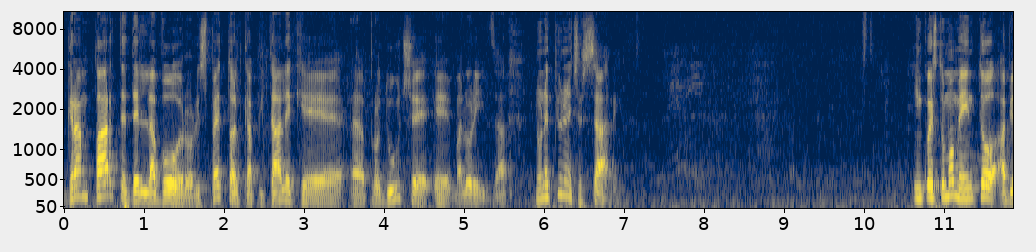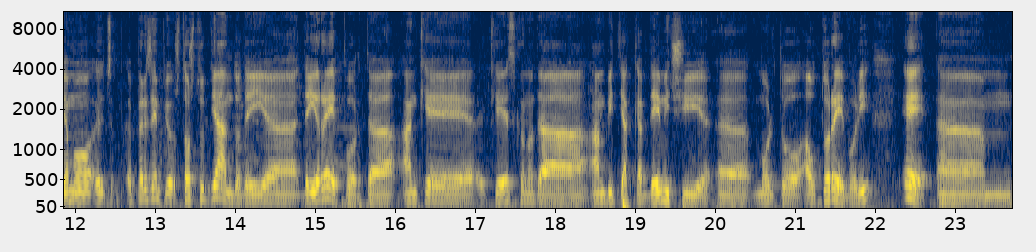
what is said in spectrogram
gran parte del lavoro rispetto al capitale che produce e valorizza non è più necessario. In questo momento abbiamo, eh, per esempio, sto studiando dei, uh, dei report anche che escono da ambiti accademici molto autorevoli e um,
